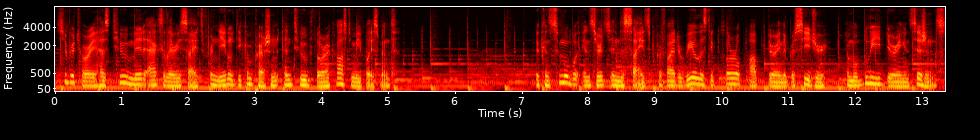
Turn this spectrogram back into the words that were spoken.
Super Tory has two mid-axillary sites for needle decompression and tube thoracostomy placement. The consumable inserts in the sites provide a realistic pleural pop during the procedure and will bleed during incisions.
